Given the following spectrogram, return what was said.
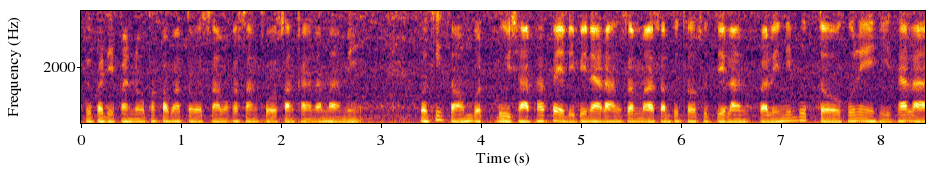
คือปฏิปันโนพระกวาโตสาวกสังโฆสังฆานามามิบทที่สองบทบูชาพระเปริปินารังสมมาสัมพุทโธสุจิรังปรินิพุตโตคุเนหิทาลา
